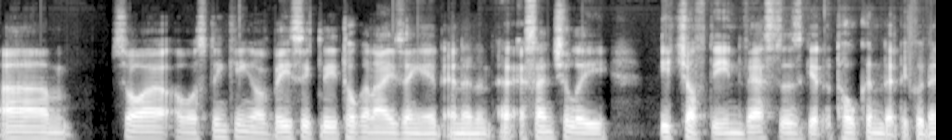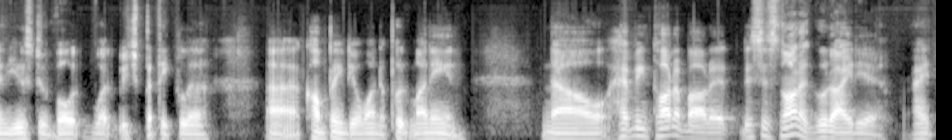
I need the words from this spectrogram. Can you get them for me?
Um, so I, I was thinking of basically tokenizing it, and then essentially each of the investors get a token that they could then use to vote what which particular uh, company they want to put money in. Now, having thought about it, this is not a good idea, right?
